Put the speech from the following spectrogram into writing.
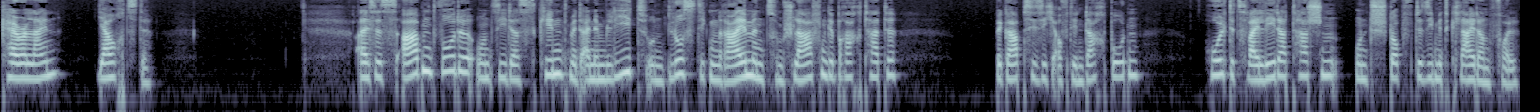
Caroline jauchzte. Als es Abend wurde und sie das Kind mit einem Lied und lustigen Reimen zum Schlafen gebracht hatte, begab sie sich auf den Dachboden, holte zwei Ledertaschen und stopfte sie mit Kleidern voll,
